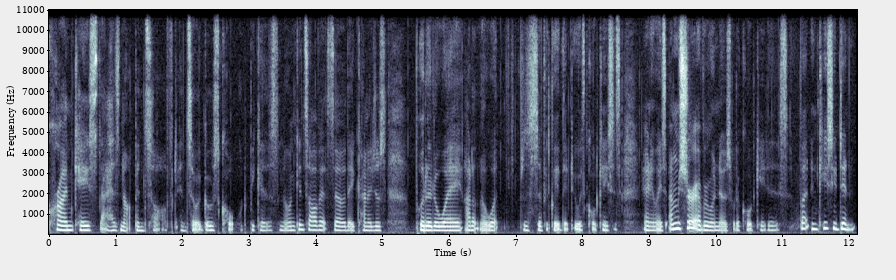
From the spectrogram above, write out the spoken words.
crime case that has not been solved. And so it goes cold because no one can solve it. So they kind of just put it away. I don't know what specifically they do with cold cases. Anyways, I'm sure everyone knows what a cold case is. But in case you didn't.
